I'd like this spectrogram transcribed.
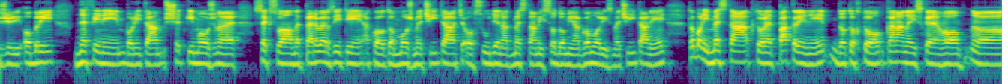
žili obry, nefiním, boli tam všetky možné sexuálne perverzity, ako o tom môžeme čítať o súde nad mestami Sodomy a Gomory sme čítali. To boli mestá, ktoré patrili do tohto kananejského, eh,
